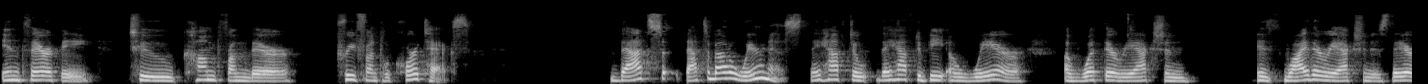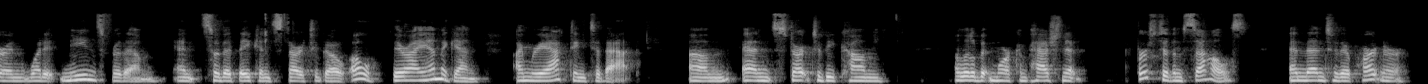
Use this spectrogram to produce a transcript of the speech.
in therapy to come from their prefrontal cortex, that's, that's about awareness. They have to, they have to be aware of what their reaction is why their reaction is there and what it means for them. And so that they can start to go, Oh, there I am again. I'm reacting to that. Um, and start to become a little bit more compassionate first to themselves and then to their partner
